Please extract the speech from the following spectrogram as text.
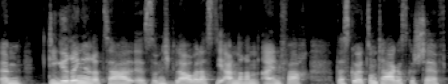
ähm, die geringere Zahl ist. Und ich mhm. glaube, dass die anderen einfach, das gehört zum Tagesgeschäft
